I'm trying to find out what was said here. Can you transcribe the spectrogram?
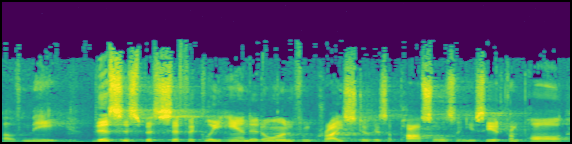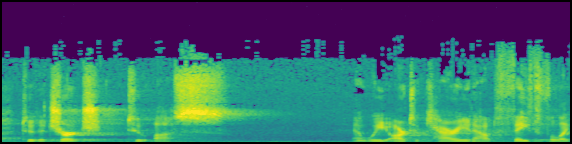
of me. This is specifically handed on from Christ to his apostles, and you see it from Paul to the church to us. And we are to carry it out faithfully,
